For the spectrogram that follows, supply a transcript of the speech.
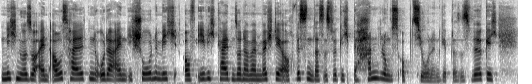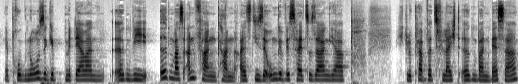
nicht nur so ein Aushalten oder ein Ich schone mich auf Ewigkeiten, sondern man möchte ja auch wissen, dass es wirklich Behandlungsoptionen gibt, dass es wirklich eine Prognose gibt, mit der man irgendwie irgendwas anfangen kann, als diese Ungewissheit zu sagen, ja, pff, ich Glück habe, wird es vielleicht irgendwann besser.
